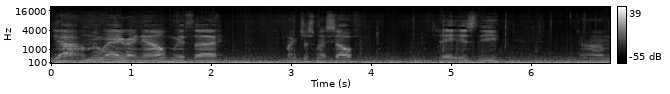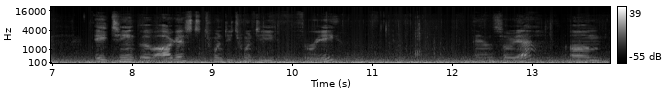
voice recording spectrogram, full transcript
yeah, I'm away right now with uh, my just myself. Today is the um, 18th of August, 2023, and so yeah. Um,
